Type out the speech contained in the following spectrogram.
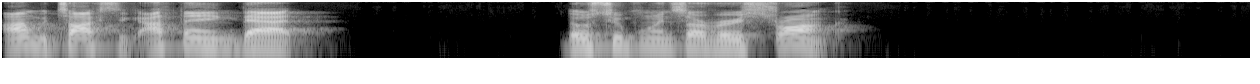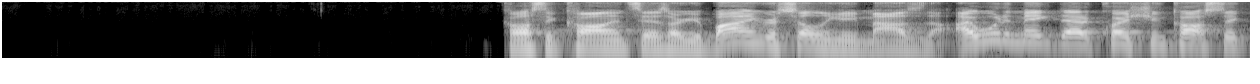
I'm with Toxic. I think that those two points are very strong. Caustic Collins says, Are you buying or selling a Mazda? I wouldn't make that a question, Caustic,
